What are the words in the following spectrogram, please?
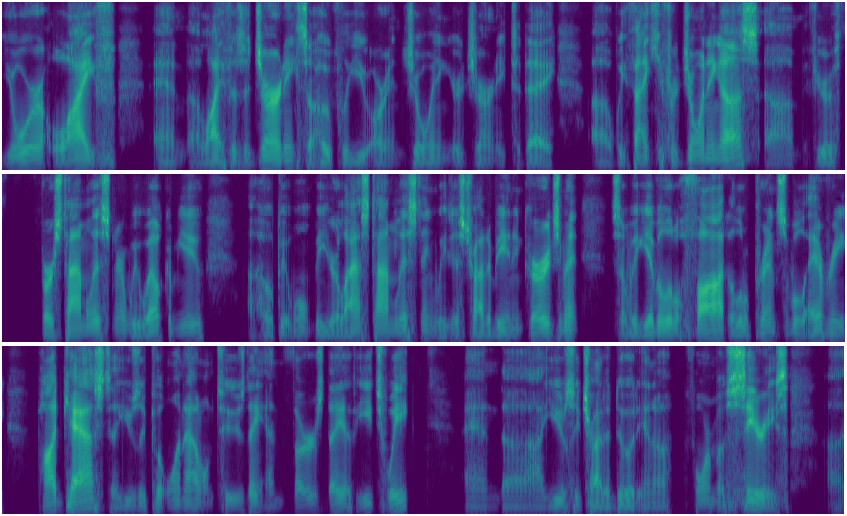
your life. And uh, life is a journey. So hopefully you are enjoying your journey today. Uh, we thank you for joining us. Um, if you're a first time listener, we welcome you. I hope it won't be your last time listening. We just try to be an encouragement. So we give a little thought, a little principle every podcast. I usually put one out on Tuesday and Thursday of each week. And uh, I usually try to do it in a form of series, uh,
